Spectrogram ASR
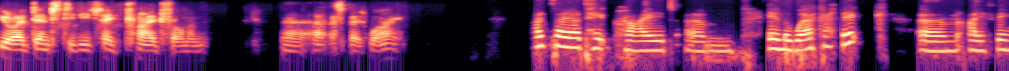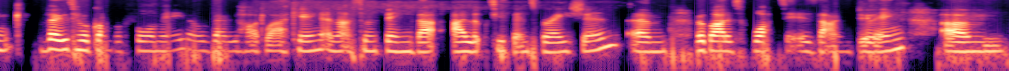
your identity do you take pride from, and uh, I suppose why? I'd say I take pride um, in the work ethic. Um, I think those who have gone before me, they were very hardworking, and that's something that I look to for inspiration, um, regardless of what it is that I'm doing. Um,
